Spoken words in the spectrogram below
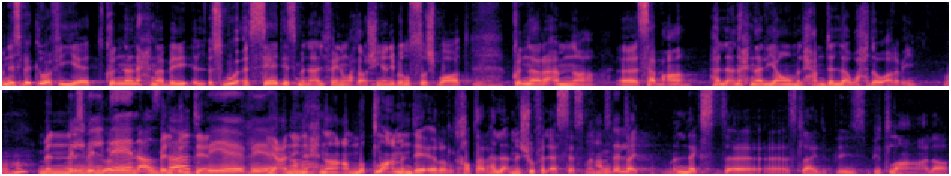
ونسبة الوفيات كنا نحن بالأسبوع السادس من 2021 يعني بنص شباط كنا رقمنا آه، سبعة هلأ نحن اليوم الحمد لله 41 من بالبلدان. قصدك؟ بالبلدان ب- ب- يعني آه. نحن عم نطلع من دائرة الخطر هلأ بنشوف ال assessment الحمد لله. طيب ال next slide please بيطلع على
